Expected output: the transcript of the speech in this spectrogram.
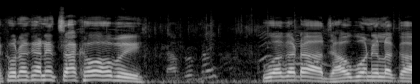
এখন এখানে চা খাওয়া হবে। কুয়াকাটা ঝাউবন এলাকা।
